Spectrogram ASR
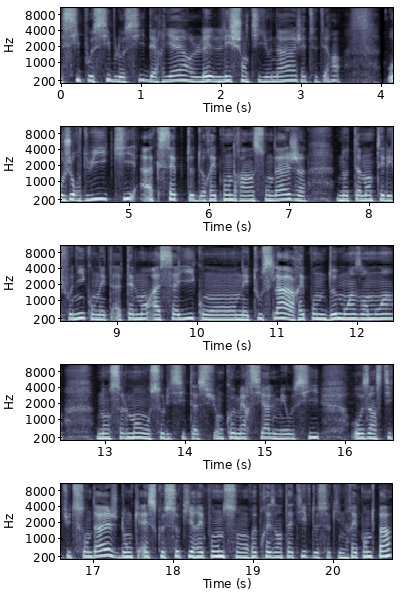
si possible aussi derrière l'échantillonnage, etc. Aujourd'hui, qui accepte de répondre à un sondage, notamment téléphonique? On est tellement assailli qu'on est tous là à répondre de moins en moins, non seulement aux sollicitations commerciales, mais aussi aux instituts de sondage. Donc, est-ce que ceux qui répondent sont représentatifs de ceux qui ne répondent pas?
